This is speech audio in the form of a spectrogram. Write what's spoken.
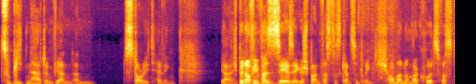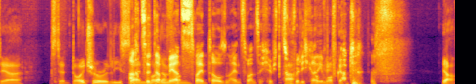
zu bieten hat irgendwie an, an Storytelling ja, ich bin auf jeden Fall sehr, sehr gespannt, was das Ganze bringt. Ich schaue mal noch mal kurz, was der, was der deutsche Release sein 18. soll. 18. März 2021 habe ich ah, zufällig ah, gerade okay. eben aufgehabt. Ja,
